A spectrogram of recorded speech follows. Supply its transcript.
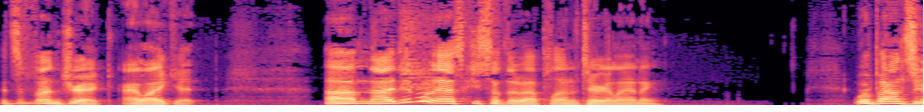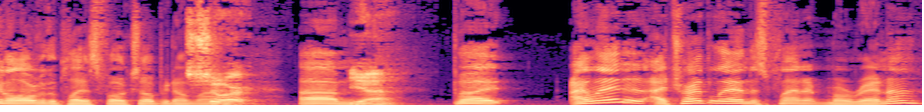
it's a fun trick. I like it. Um, now I did want to ask you something about planetary landing. We're bouncing all over the place, folks. Hope you don't mind. Sure. Um, Yeah. But I landed. I tried to land this planet Morena.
